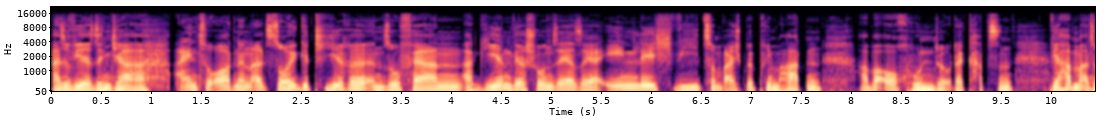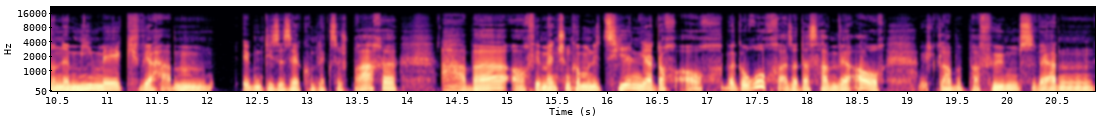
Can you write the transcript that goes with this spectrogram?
Also wir sind ja einzuordnen als Säugetiere. Insofern agieren wir schon sehr, sehr ähnlich wie zum Beispiel Primaten, aber auch Hunde oder Katzen. Wir haben also eine Mimik, wir haben eben diese sehr komplexe Sprache. Aber auch wir Menschen kommunizieren ja doch auch über Geruch. Also das haben wir auch. Ich glaube, Parfüms werden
